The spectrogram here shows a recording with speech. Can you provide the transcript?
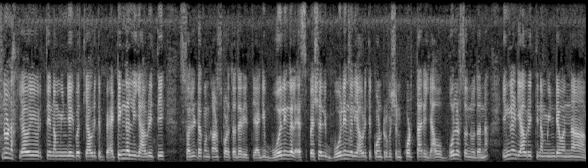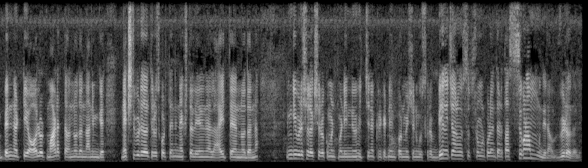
ನೋಡೋಣ ಯಾವ ರೀತಿ ನಮ್ಮ ಇಂಡಿಯಾ ಇವತ್ತು ಯಾವ ರೀತಿ ಬ್ಯಾಟಿಂಗಲ್ಲಿ ಯಾವ ರೀತಿ ಸಾಲಿಡ್ ಹಾಕೊಂಡು ಕಾಣಿಸ್ಕೊಳ್ತದೆ ರೀತಿಯಾಗಿ ಬೌಲಿಂಗಲ್ಲಿ ಎಸ್ಪೆಷಲಿ ಬೌಲಿಂಗಲ್ಲಿ ಯಾವ ರೀತಿ ಕಾಂಟ್ರಿಬ್ಯೂಷನ್ ಕೊಡ್ತಾರೆ, ಯಾವ ಬೌಲರ್ಸ್ ಅನ್ನೋದನ್ನು ಇಂಗ್ಲೆಂಡ್ ಯಾವ ರೀತಿ ನಮ್ಮ ಇಂಡಿಯಾವನ್ನು ಬೆನ್ನಟ್ಟಿ ಔಟ್ ಮಾಡುತ್ತಾ ಅನ್ನೋದನ್ನು ನಾನು ನಿಮಗೆ ನೆಕ್ಸ್ಟ್ ವೀಡಿಯೋದಲ್ಲಿ ತಿಳಿಸ್ಕೊಡ್ತೇನೆ. ನೆಕ್ಸ್ಟಲ್ಲಿ ಏನೆಲ್ಲ ಆಯ್ತೆ ಅನ್ನೋದನ್ನು ನಿಮಗೆ ವಿಡಿಯೋ ಸೆಲೆಕ್ಷನ್ ರೆಕಮೆಂಡ್ ಮಾಡಿ. ಇನ್ನೂ ಹೆಚ್ಚಿನ ಕ್ರಿಕೆಟ್ ಇನ್ಫಾರ್ಮೇಷನ್ಗೋಸ್ಕರ ಬೇಗ ಚಾನಲ್ ಸಬ್ಸ್ಕ್ರೈಬ್ ಮಾಡ್ಕೊಳ್ಳಿ ಅಂತ ಹೇಳ್ತಾ ಸಿಗೋಣ ಮುಂದಿನ ವಿಡಿಯೋದಲ್ಲಿ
